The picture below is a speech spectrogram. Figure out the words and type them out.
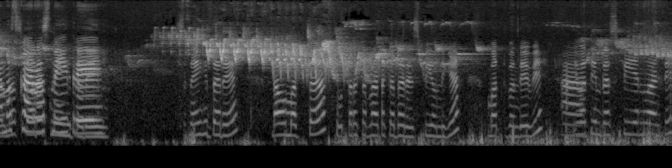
ನಮಸ್ಕಾರ ಸ್ನೇಹಿತರೆ. ಸ್ನೇಹಿತರೆ. ನಾವು ಮತ್ತೆ ಉತ್ತರ ಕರ್ನಾಟಕದ ರೆಸಿಪಿಯೊಂದಿಗೆ ಮತ್ತೆ ಬಂದೇವಿ. ಇವತ್ತಿನ ರೆಸಿಪಿ ಏನು ಆಂಟಿ?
